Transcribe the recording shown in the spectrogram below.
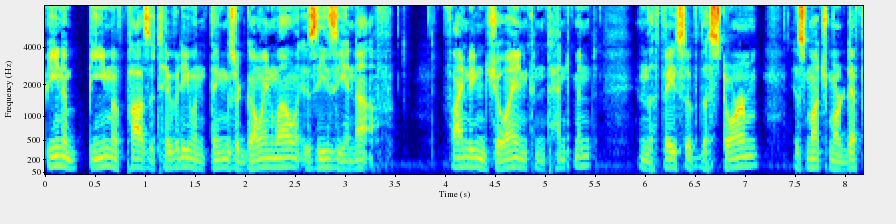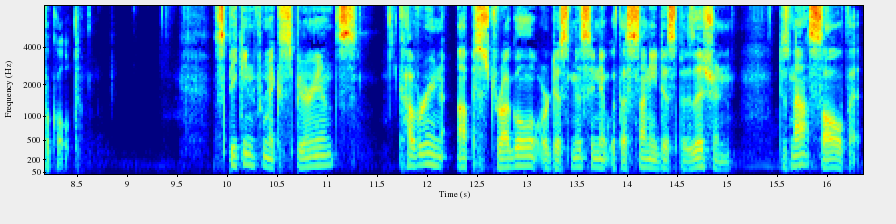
Being a beam of positivity when things are going well is easy enough. Finding joy and contentment in the face of the storm is much more difficult. Speaking from experience, covering up struggle or dismissing it with a sunny disposition does not solve it,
